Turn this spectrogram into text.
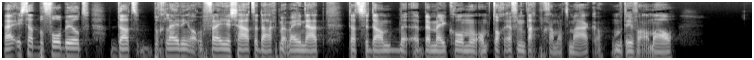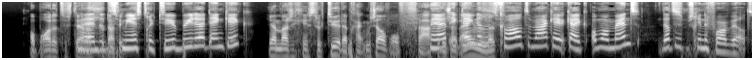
Maar is dat bijvoorbeeld dat begeleiding op een vrije zaterdag met mij na dat ze dan bij mij komen om toch even een dagprogramma te maken? Om het even allemaal op orde te stellen. Nee, dat is ik, meer structuur bieden, denk ik. ja, maar als ik geen structuur heb, ga ik mezelf overvragen. Ja, dus ik denk dat het vooral te maken heeft... Kijk, op het moment... Dat is misschien een voorbeeld.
